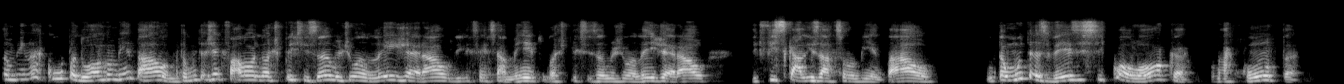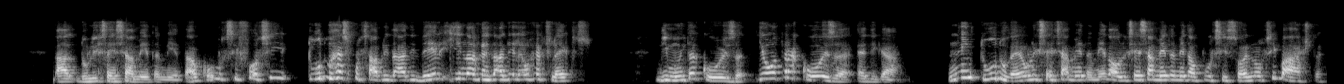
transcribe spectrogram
também não é culpa do órgão ambiental. Então, muita gente fala: olha, nós precisamos de uma lei geral de licenciamento, nós precisamos de uma lei geral de fiscalização ambiental. Então, muitas vezes se coloca na conta da, do licenciamento ambiental como se fosse tudo responsabilidade dele, e, na verdade, ele é o reflexo de muita coisa. E outra coisa, Edgar, nem tudo é o licenciamento ambiental. O licenciamento ambiental por si só não se basta.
